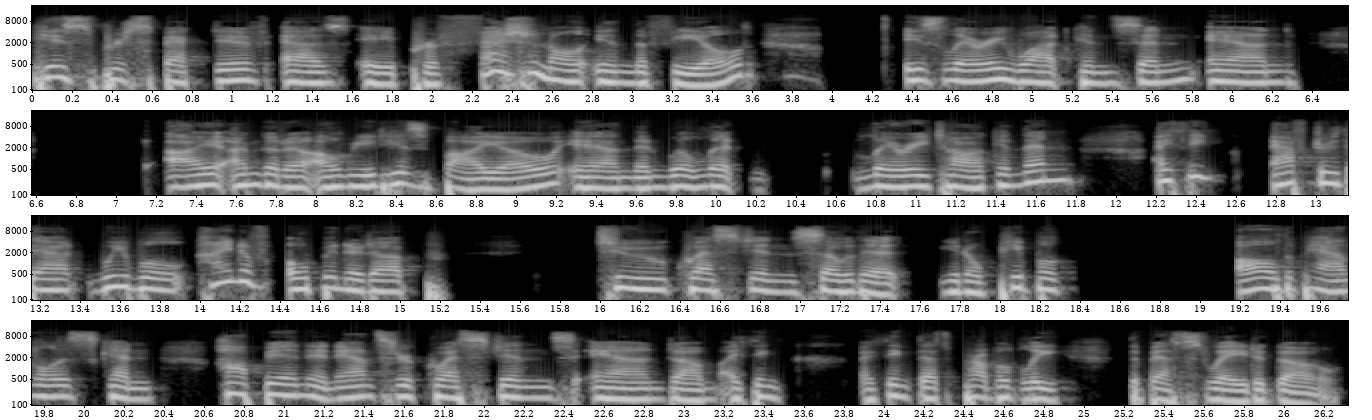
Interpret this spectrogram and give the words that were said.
his perspective as a professional in the field, is Larry Watkinson, and I, I'm going to, I'll read his bio and then we'll let Larry talk. And then I think after that, we will kind of open it up to questions so that, you know, people, all the panelists can hop in and answer questions. And um, I think, I think that's probably the best way to go.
